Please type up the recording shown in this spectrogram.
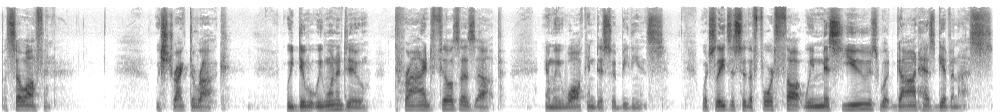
But so often, we strike the rock. We do what we want to do. Pride fills us up and we walk in disobedience, which leads us to the fourth thought we misuse what God has given us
